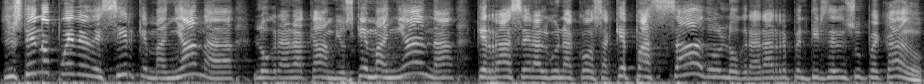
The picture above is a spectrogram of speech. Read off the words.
Si usted no puede decir que mañana logrará cambios, que mañana querrá hacer alguna cosa, que pasado logrará arrepentirse de su pecado,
